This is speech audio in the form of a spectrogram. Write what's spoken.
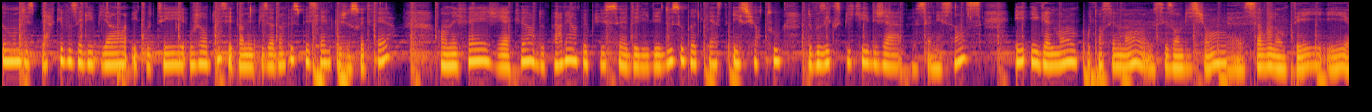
Tout le monde, j'espère que vous allez bien. Écoutez, aujourd'hui c'est un épisode un peu spécial que je souhaite faire en effet, j'ai à cœur de parler un peu plus de l'idée de ce podcast et surtout de vous expliquer déjà euh, sa naissance et également potentiellement euh, ses ambitions, euh, sa volonté et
